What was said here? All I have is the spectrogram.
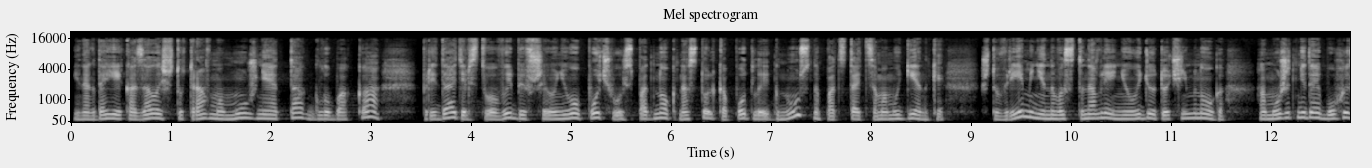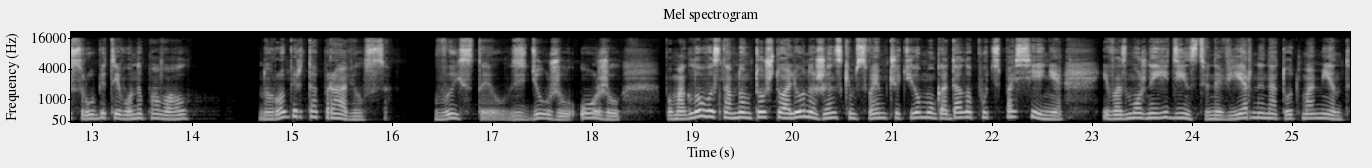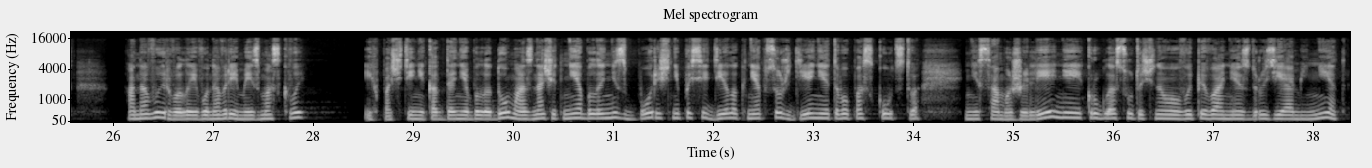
Иногда ей казалось, что травма мужняя так глубока, предательство, выбившее у него почву из-под ног, настолько подло и гнусно под стать самому Генке, что времени на восстановление уйдет очень много, а может, не дай бог, и срубит его на повал. Но Роберт оправился — Выстоял, сдюжил, ожил. Помогло в основном то, что Алена женским своим чутьем угадала путь спасения и, возможно, единственно верный на тот момент. Она вырвала его на время из Москвы. Их почти никогда не было дома, а значит, не было ни сборищ, ни посиделок, ни обсуждения этого паскудства, ни саможаления и круглосуточного выпивания с друзьями. Нет,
